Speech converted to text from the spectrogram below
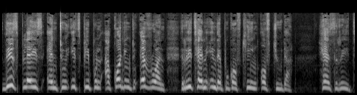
this place and to its people, according to everyone written in the book of King of Judah has read.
